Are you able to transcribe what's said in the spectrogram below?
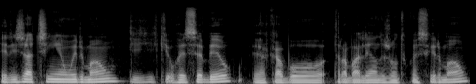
Ele já tinha um irmão que, que o recebeu, acabou trabalhando junto com esse irmão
